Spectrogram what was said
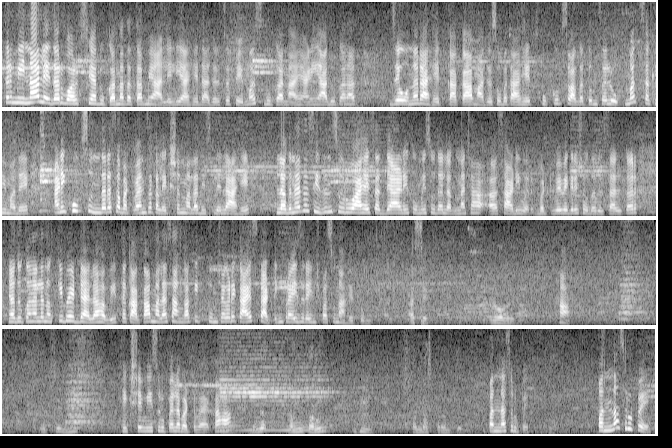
तर मीना लेदर वर्क्स या दुकानात आता मी आलेली आहे. दादरचं फेमस दुकान आहे आणि या दुकानात जे ओनर आहेत काका माझ्यासोबत आहेत. खूप खूप स्वागत तुमचं लोकमत सखीमध्ये. आणि खूप सुंदर असं बटव्यांचं कलेक्शन मला दिसलेलं आहे. लग्नाचं सीझन सुरू आहे सध्या आणि तुम्ही सुद्धा लग्नाच्या साडीवर बटवे वगैरे शोधत असाल तर या दुकानाला नक्की भेट द्यायला हवी. तर काका मला सांगा की तुमच्याकडे काय स्टार्टिंग प्राईस रेंजपासून आहे तुम असे? हे. हां. एकशे वीस. एकशे वीस रुपयाला बटवा आहे का हा? म्हणजे कमी करून. पन्नास पर्यंत पन्नास रुपये. पन्नास रुपये?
